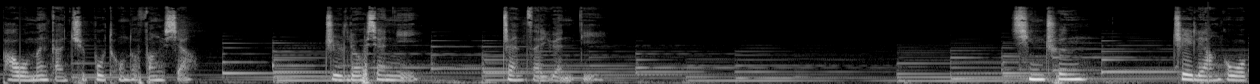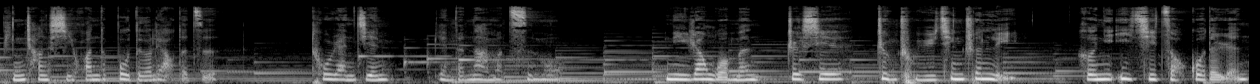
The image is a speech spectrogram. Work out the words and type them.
把我们赶去不同的方向，只留下你站在原地。青春，这两个我平常喜欢的不得了的字，突然间。变得那么刺目，你让我们这些正处于青春里，和你一起走过的人，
